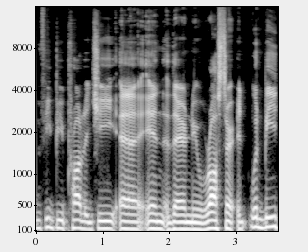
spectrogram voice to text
VP Prodigy uh, in their new roster. It would be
